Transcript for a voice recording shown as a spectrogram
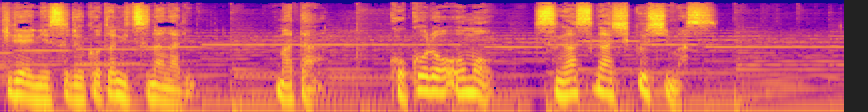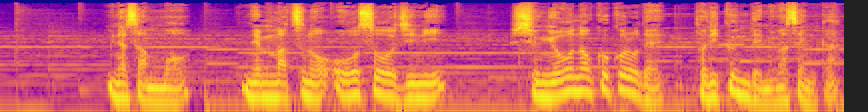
きれいにすることにつながりまた心をもすがすがしくします。皆さんも年末の大掃除に修行の心で取り組んでみませんか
